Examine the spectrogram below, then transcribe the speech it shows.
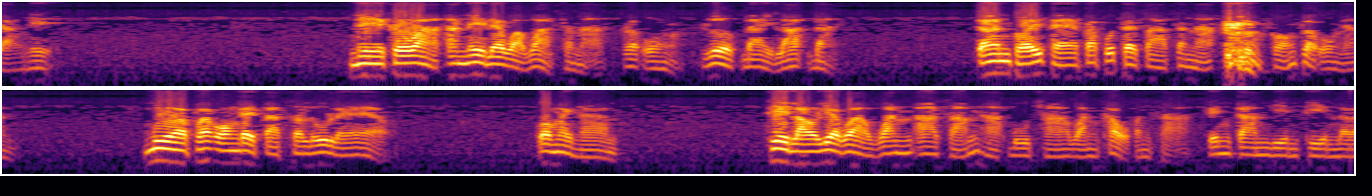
อย่างนี้นี่คือว่าอันนี้แล้วว่าวาสนาพระองค์เลิกได้ละได้ การเผยแผ่พระพุทธศาสนาของพระองค์นั้น เมื่อพระองค์ได้ตัดสรู้แล้ว ก็ไม่นาน ที่เราเรียกว่าวันอาสาหาบูชาวันเข้าพรรษา เป็นการเยียนเทียนระ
